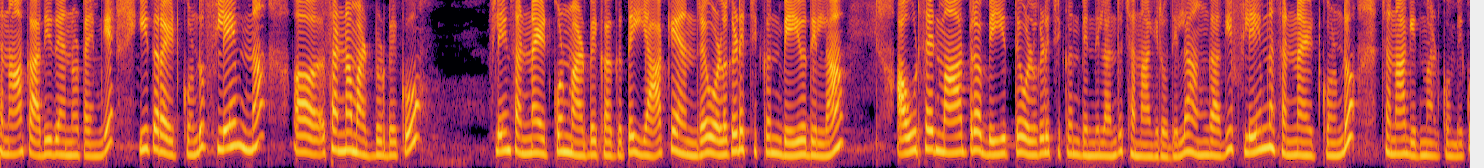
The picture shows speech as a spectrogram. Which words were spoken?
ಚೆನ್ನಾಗಿ ಕಾದಿದೆ ಅನ್ನೋ ಟೈಮ್ಗೆ ಈ ಥರ ಇಟ್ಕೊಂಡು ಫ್ಲೇಮ್ನ ಸಣ್ಣ ಮಾಡಿಬಿಡ್ಬೇಕು. ಫ್ಲೇಮ್ ಸಣ್ಣ ಇಟ್ಕೊಂಡು ಮಾಡಬೇಕಾಗುತ್ತೆ. ಯಾಕೆ ಅಂದರೆ ಒಳಗಡೆ ಚಿಕನ್ ಬೇಯೋದಿಲ್ಲ. ಔಟ್ ಸೈಡ್ ಮಾತ್ರ ಬೇಯುತ್ತೆ, ಒಳಗಡೆ ಚಿಕನ್ ಬೆಂದಿಲ್ಲ ಅಂದರೆ ಚೆನ್ನಾಗಿರೋದಿಲ್ಲ. ಹಂಗಾಗಿ ಫ್ಲೇಮ್ನ ಸಣ್ಣ ಇಟ್ಕೊಂಡು ಚೆನ್ನಾಗಿ ಇದು ಮಾಡ್ಕೊಬೇಕು.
